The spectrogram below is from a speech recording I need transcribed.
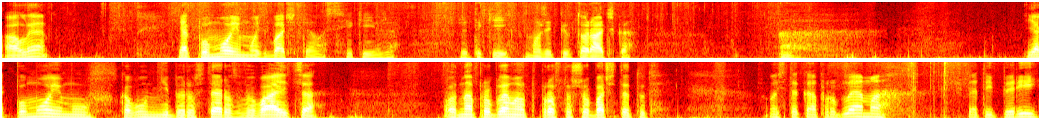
Але, як по-моєму, ось бачите, ось який вже, вже такий, може півторачка. Як по-моєму, кавун ніби росте, розвивається. Одна проблема просто, що бачите, тут ось така проблема. П'ятий перій.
